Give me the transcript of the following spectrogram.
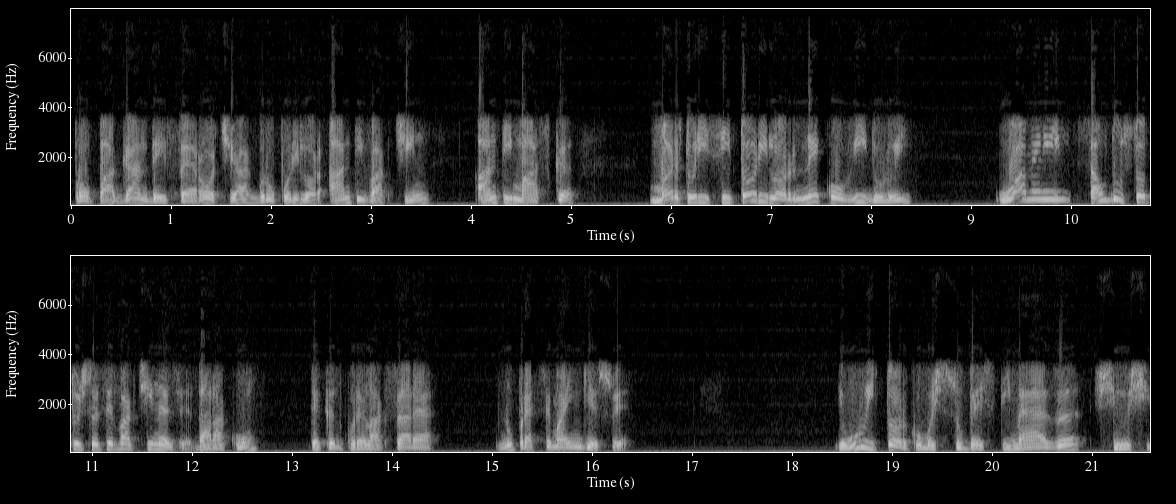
propagandei feroce a grupurilor antivaccin, antimască, mărturisitorilor necovidului, oamenii s-au dus totuși să se vaccineze. Dar acum, de când cu relaxarea, nu prea se mai înghesuie. E uluitor cum își subestimează și își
